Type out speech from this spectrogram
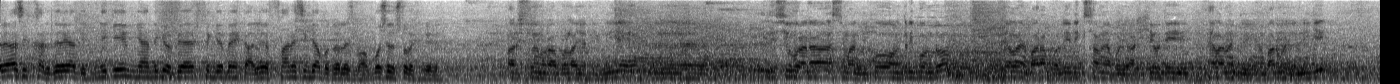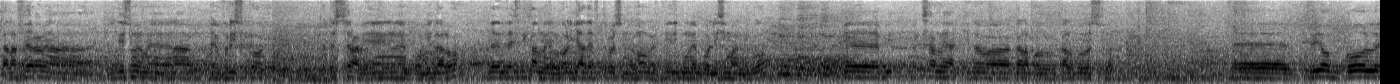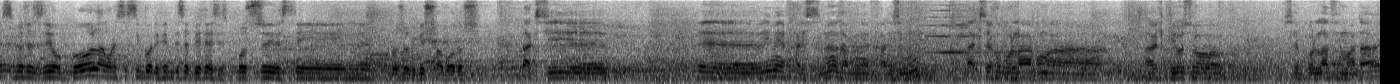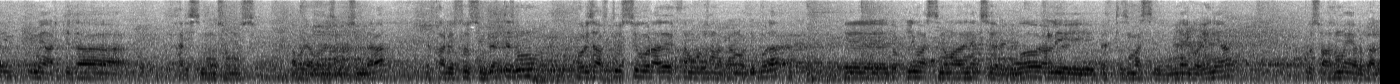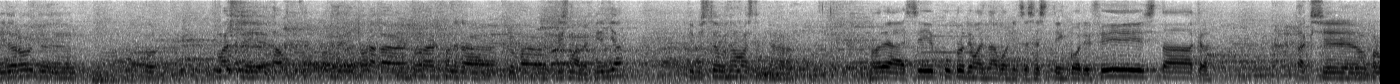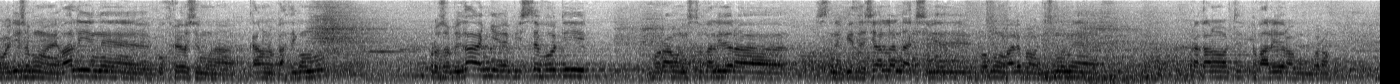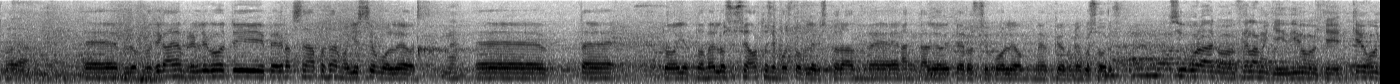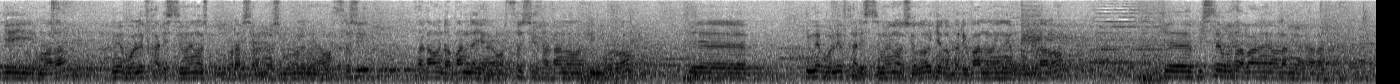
Ανδρέας, συγχαρητήρια για την νίκη. Μια νίκη που έρθει και με καλή εμφάνιση και αποτέλεσμα. Πώς είδες στο παιχνίδι; Ευχαριστούμε πάρα πολλά για την νίκη. Ε, σίγουρα ένα σημαντικό τρίποντο. Θέλαμε πάρα πολύ, δείξαμε από την αρχή ότι θέλαμε να πάρουμε την νίκη. Καταφέραμε να κερδίσουμε με ένα ευρύ σκορ. Το 4-0 είναι πολύ καλό. Δεν δέχτηκαμε γκολ για δεύτερο συνεχόμενο παιχνίδι που είναι πολύ σημαντικό. Και παίξαμε αρκετό καλό, καλό ποδόσφαιρο. Ε, δύο γκολ, σημείωσε δύο γκολ, αγωνιστή στην κορυφή της επίθεσης. Πώς είδες την προσωπική σου απόδοση; Εντάξει, ε, ε, είμαι ευχαριστημένος από την ευχαριστή μου. Εντάξει, έχω πολλά ακόμα να βελτιώσω σε πολλά θέματα. Είμαι αρκετά ευχαριστημένος όμως από την απόδοση μου σήμερα. Ευχαριστώ τους συμπαίχτε μου. Χωρίς αυτούς σίγουρα δεν θα μπορούσα να κάνω τίποτα. Ε, το κλίμα στην ομάδα είναι εξαιρετικό. Όλοι οι παίχτε είμαστε μια οικογένεια. Προσπαθούμε για το καλύτερο. Και είμαστε, θα, τώρα, τώρα έρχονται τα πιο κρίσιμα παιχνίδια και πιστεύω θα είμαστε μια χαρά. Ωραία, εσύ πού προτιμάς να αγωνίζεσαι, στην κορυφή ή στα άκρα; Εντάξει, ο προπονητής που με βάλει είναι υποχρέωση μου να κάνω το καθήκον μου. Προσωπικά πιστεύω ότι μπορώ να αγωνιστώ καλύτερα στην επίθεση, αλλά εντάξει, όπου με βάλει ο προπονητής μου είμαι να κάνω το καλύτερο που μπορώ. Ωραία. Ε, πληροφορηθήκαμε πριν λίγο ότι υπέγραψε ένα προσαρμογή συμβολέων. Ναι. Ε, τε, το, το μέλλον σου σε όρθωση πώς το βλέπεις τώρα με έναν καλύτερο συμβόλαιο με πιο ευνοϊκούς όρους; Σίγουρα το θέλαμε και οι δύο, και, και εγώ και η ομάδα. Είμαι πολύ ευχαριστημένος που έγραψα ένα συμβόλαιο με όρθωση. Θα κάνω τα πάντα για την όρθωση, θα κάνω ό,τι μπορώ. Και είμαι πολύ ευχαριστημένος εδώ και το περιβάλλον είναι πολύ καλό. Και πιστεύω θα πάνε όλα μια χαρά.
